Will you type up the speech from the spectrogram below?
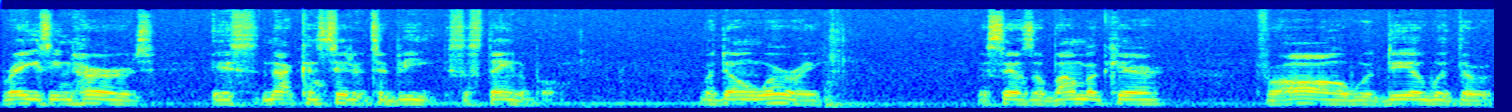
raising herds is not considered to be sustainable. But don't worry, it says Obamacare for all will deal with the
